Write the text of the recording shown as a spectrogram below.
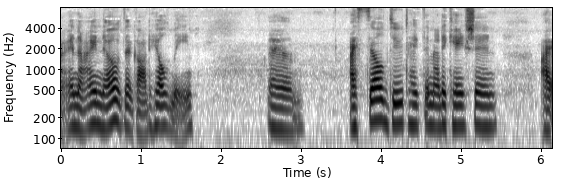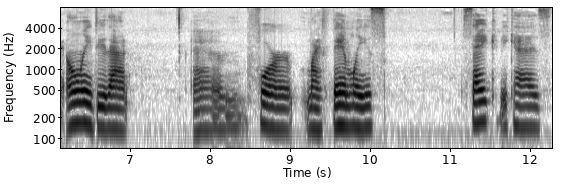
and I know that God healed me. Um, I still do take the medication. I only do that um, for my family's sake because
